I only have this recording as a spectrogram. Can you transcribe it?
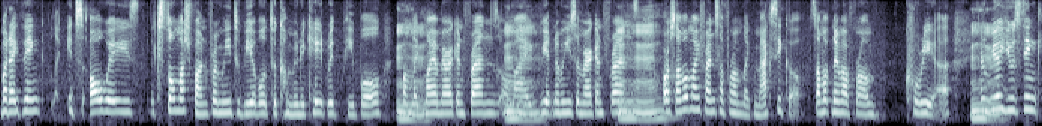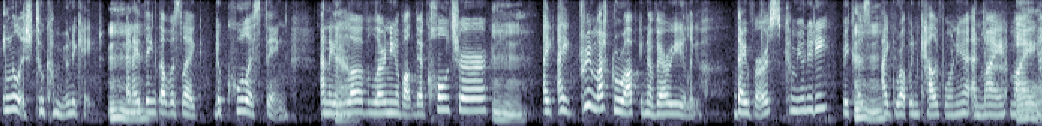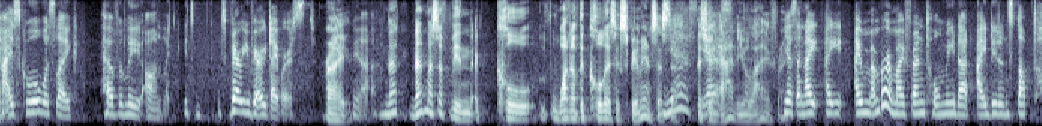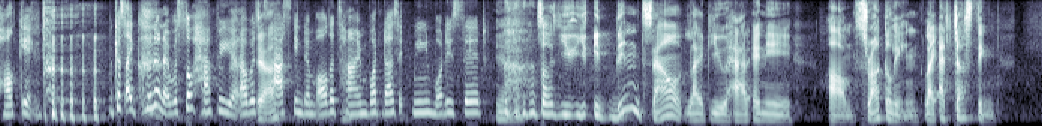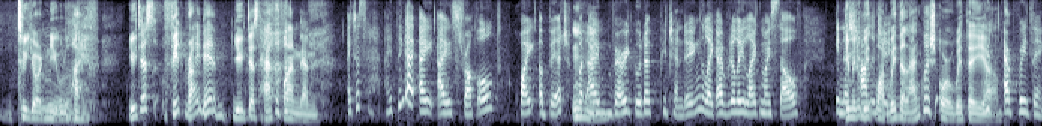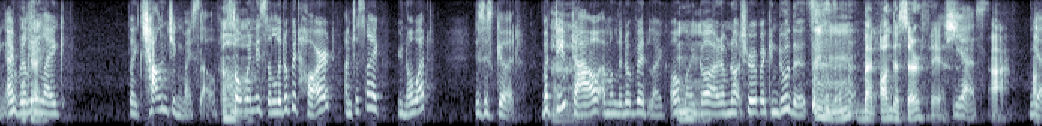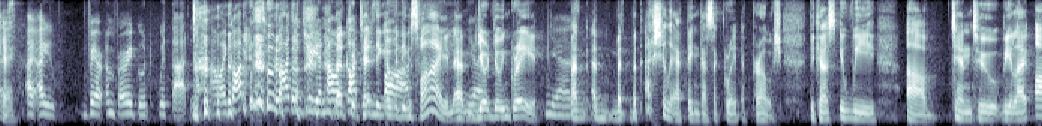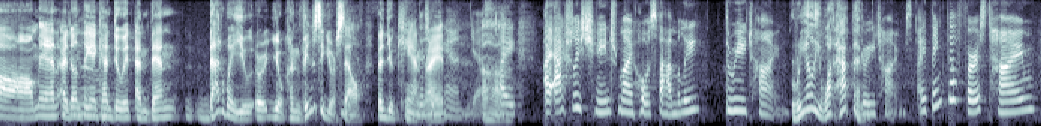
But I think like, it's always like so much fun for me to be able to communicate with people from like mm-hmm. my American friends or my mm-hmm. Vietnamese American friends, mm-hmm. or some of my friends are from like Mexico. Some of them are from Korea, and we are using English to communicate. And I think that was like the coolest thing. And I Yeah. love learning about their culture. I, I pretty much grew up in a very like diverse community because mm-hmm. I grew up in California and my my Oh. high school was like heavily on like it's it's very very diverse. Right. Yeah. That that must have been a cool one of the coolest experiences that- Yes, that, you yes. had in your life, right? Yes, and I, I I remember my friend told me that I didn't stop talking because I couldn't. I was so happy. And I was just asking them all the time, what does it mean? What is it? Yeah. so you, you it didn't sound like you had any um, struggling, like adjusting to your new Hmm. life. You just fit right in. You just have fun and I just, I think I, I, I struggled quite a bit, but Mm-hmm. I'm very good at pretending. Like I really like myself in a you mean with what? With the language or with the um, everything. I really Okay. like like challenging myself. Uh-huh. So when it's a little bit hard, I'm just like, you know what? This is good. But deep down, I'm a little bit like, oh my Mm. god, I'm not sure if I can do this. but on the surface. yes. Ah, okay. Yes. I, I very, I'm very good with that. That's how I got into pageantry and how I got pretending everything's fine and Yes. you're doing great. Yes. But, but but actually, I think that's a great approach because if we um, tend to be like, oh man, I don't think I can do it, and then that way you you're convincing yourself that you can, Yes, right? you can. Yes. Uh-huh. I, I actually changed my host family three times. really, what happened? three times. I think the first time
